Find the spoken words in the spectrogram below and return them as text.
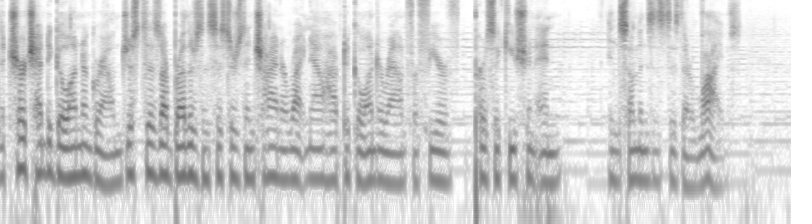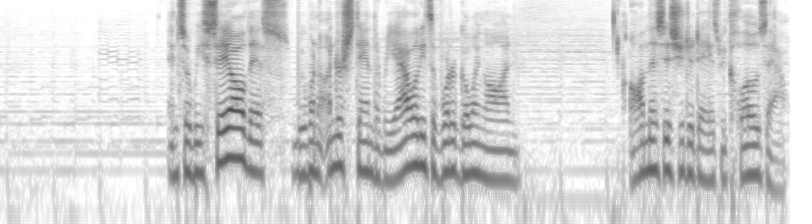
The church had to go underground, just as our brothers and sisters in China right now have to go underground for fear of persecution and, in some instances, their lives. And so we say all this. We want to understand the realities of what are going on on this issue today as we close out.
